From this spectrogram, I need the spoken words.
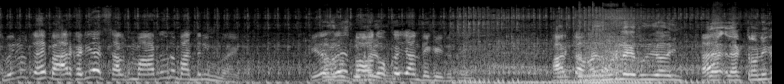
ਸਵੇਰੇ ਨੂੰ ਚਾਹੇ ਬਾਹਰ ਖੜੀ ਆ ਸਲਫ ਮਾਰਦੇ ਉਹਨੇ ਬੰਦ ਨਹੀਂ ਹੋਣਾ ਹੈਗਾ। ਇਹਦਾ ਬਹੁਤ ਔਖੇ ਜਾਂਦੇ ਖੇਤ ਤੇ ਫ਼ਰਕ ਆ ਉਹਨਾਂ ਦਾ। ਲੈ ਦੂਜੀ ਵਾਲੀ। ਇਲੈਕਟ੍ਰੋਨਿਕ?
